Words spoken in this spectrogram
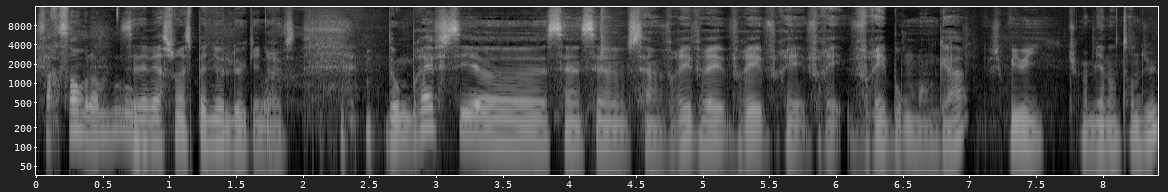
Ça ressemble. Hein. C'est la version espagnole de Kenny Reeves. Donc bref, c'est euh, c'est un, vrai, vrai, vrai, vrai, vrai, vrai bon manga. Oui, oui, tu m'as bien entendu.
